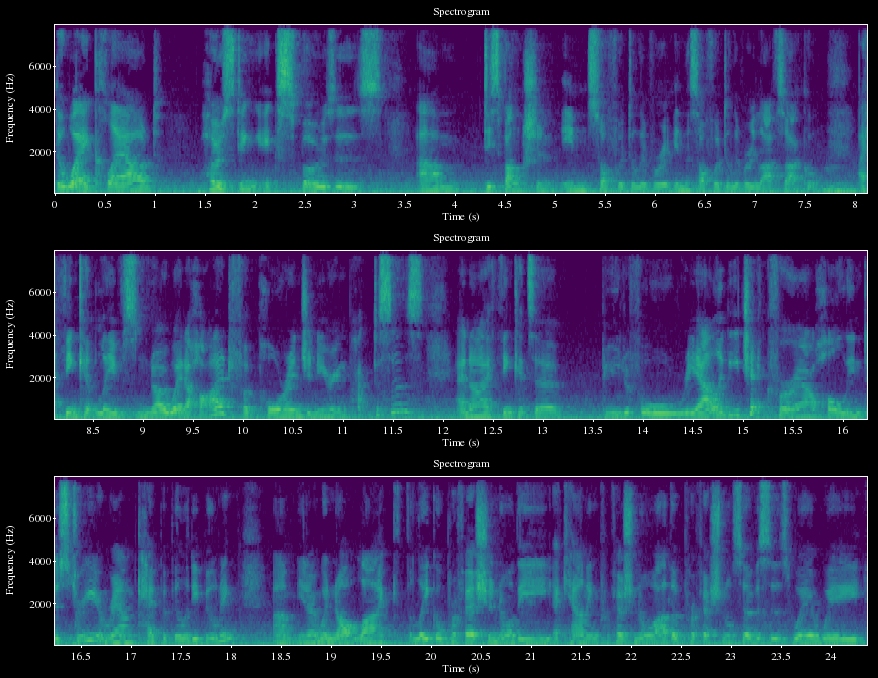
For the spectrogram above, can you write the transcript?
the way cloud hosting exposes um, dysfunction in software delivery in the software delivery lifecycle. Mm. I think it leaves nowhere to hide for poor engineering practices, and I think it's a beautiful reality check for our whole industry around capability building. Um, you know, we're not like the legal profession or the accounting profession or other professional services where we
